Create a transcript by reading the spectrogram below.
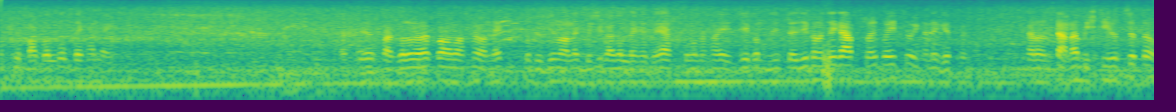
আজকে পাগলদের দেখা নাই। আজকে পাগলরা কম আছে অনেক, প্রতিদিন অনেক বেশি পাগল দেখা যায়। আজকে মনে হয় যে কোনো যে- যে কোনো জায়গায় আশ্রয় পাইছে, ওইখানে গেছে। কারণ টানা বৃষ্টি হচ্ছে তো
